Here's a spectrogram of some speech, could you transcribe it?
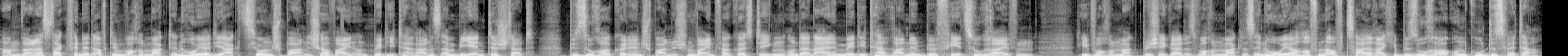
Am Donnerstag findet auf dem Wochenmarkt in Hoya die Aktion Spanischer Wein und mediterranes Ambiente statt. Besucher können spanischen Wein verköstigen und an einem mediterranen Buffet zugreifen. Die Wochenmarktbeschicker des Wochenmarktes in Hoya hoffen auf zahlreiche Besucher und gutes Wetter.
